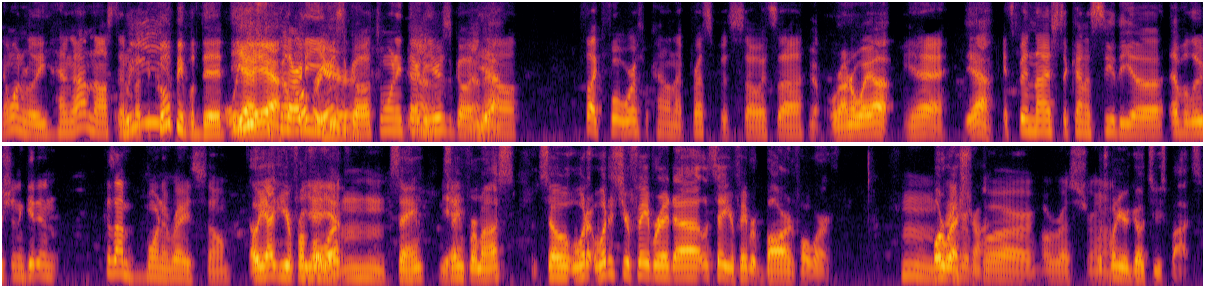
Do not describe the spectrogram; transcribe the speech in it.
no one really hung out in Austin, but the cool people did. We Yeah, used to yeah. come 30 over years here. ago, 20, 30 Yeah, years ago, and yeah. now I feel like Fort Worth we're kind of on that precipice. So it's uh We're on our way up. yeah, Yeah. it's been nice to kind of see the uh evolution and get in because I'm born and raised. So Oh yeah, you're from yeah, Fort yeah, Worth. mhm. Same. Yeah. Same from us. So what what is your favorite? Uh, let's say your favorite bar in Fort Worth. Hmm, Or favorite restaurant. bar or restaurant. Which one of your go-to spots?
